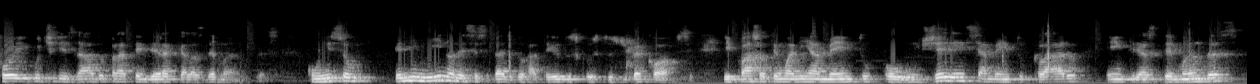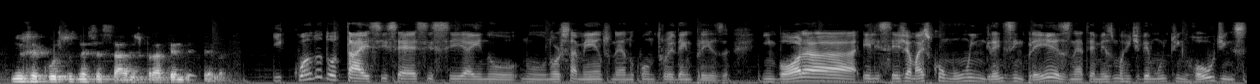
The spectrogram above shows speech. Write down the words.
foi utilizado para atender aquelas demandas. Com isso, eu elimino a necessidade do rateio dos custos de back-office e passo a ter um alinhamento ou um gerenciamento claro entre as demandas e os recursos necessários para atendê-las. E quando adotar esse CSC aí no, no, no, orçamento, né, no controle da empresa, embora ele seja mais comum em grandes empresas, né, até mesmo a gente vê muito em holdings,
